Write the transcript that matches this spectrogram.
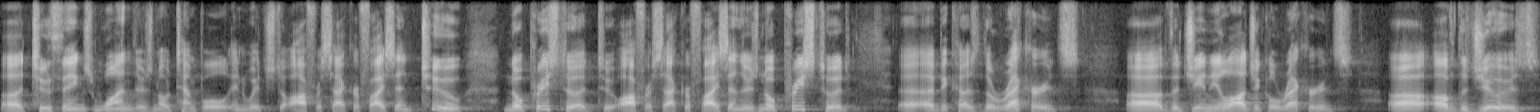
uh, two things. One, there's no temple in which to offer sacrifice, and two, no priesthood to offer sacrifice, and there's no priesthood uh, because the records, uh, the genealogical records of the Jews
